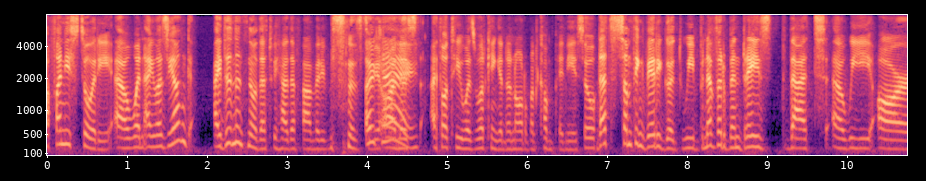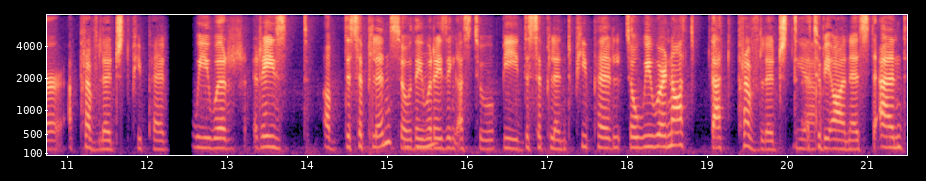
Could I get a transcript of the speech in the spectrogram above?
a funny story. Uh, when I was young, I didn't know that we had a family business, to okay. be honest. I thought he was working in a normal company. So that's something very good. We've never been raised that uh, we are a privileged people. We were raised of discipline. So mm-hmm. they were raising us to be disciplined people. So we were not that privileged, yeah. to be honest. And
